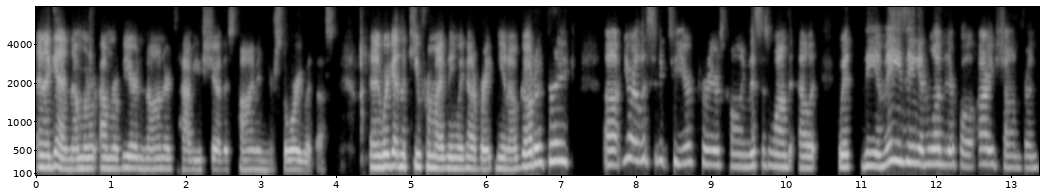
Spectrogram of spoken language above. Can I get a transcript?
and again, I'm I'm revered and honored to have you share this time and your story with us. And we're getting the cue from Eileen. We got to break. You know, go to break. Uh, you are listening to Your Careers Calling. This is Wanda Ellett with the amazing and wonderful Ari Schonbrun.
